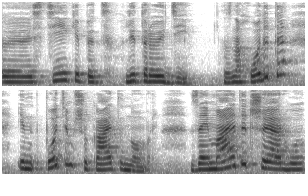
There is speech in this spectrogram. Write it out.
е, стійки під літерою D. Знаходите і потім шукаєте номер. Займаєте чергу.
